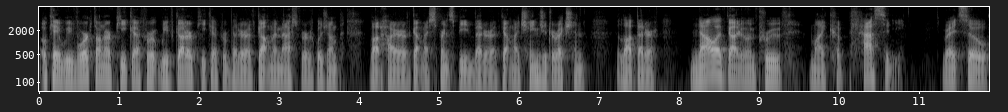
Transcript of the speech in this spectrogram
okay, we've worked on our peak effort. We've got our peak effort better. I've got my max vertical jump a lot higher. I've got my sprint speed better. I've got my change of direction a lot better. Now I've got to improve my capacity, right? So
